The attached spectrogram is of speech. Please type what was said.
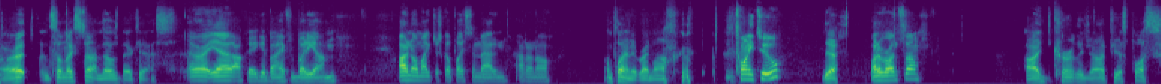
All right. Until next time. That was Bearcast. All right. Yeah. Okay. Goodbye, everybody. Um. I don't know. Mike just go play some Madden. I don't know. I'm playing it right now. 22. Yeah. Want to run some? I currently do not have PS Plus.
